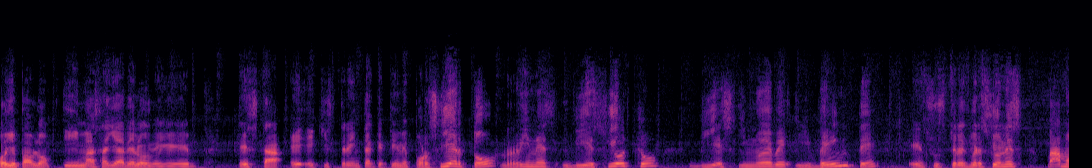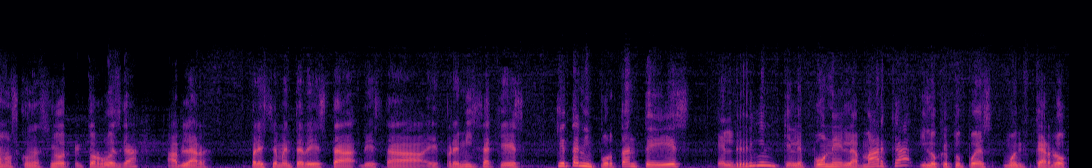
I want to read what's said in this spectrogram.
Oye Pablo, y más allá de lo de esta EX30 que tiene, por cierto, rines 18, 19 y 20 en sus tres versiones. Vámonos con el señor Héctor Ruesga a hablar precisamente de esta, de esta eh, premisa que es qué tan importante es el RIN que le pone la marca y lo que tú puedes modificarlo.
